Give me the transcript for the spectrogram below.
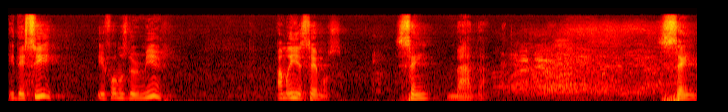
e desci e fomos dormir, amanhecemos sem nada. Sem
